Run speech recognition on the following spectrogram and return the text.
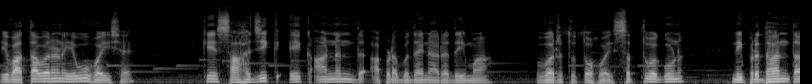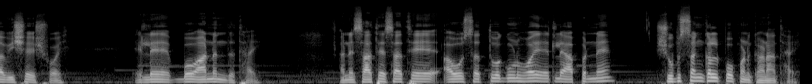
એ વાતાવરણ એવું હોય છે કે સાહજિક એક આનંદ આપણા બધાના હૃદયમાં વર્તતો હોય સત્વગુણની પ્રધાનતા વિશેષ હોય, એટલે બહુ આનંદ થાય. અને સાથે સાથે આવો સત્વગુણ હોય એટલે આપણને શુભ સંકલ્પો પણ ઘણા થાય.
